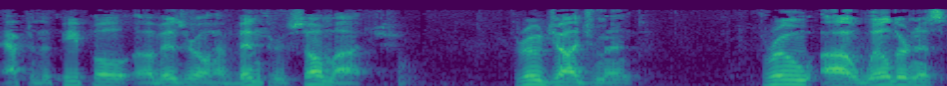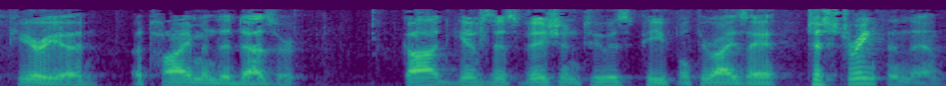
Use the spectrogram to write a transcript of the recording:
After the people of Israel have been through so much, through judgment, through a wilderness period, a time in the desert, God gives this vision to his people through Isaiah to strengthen them.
